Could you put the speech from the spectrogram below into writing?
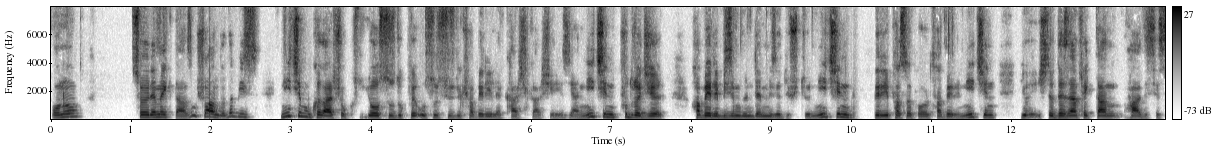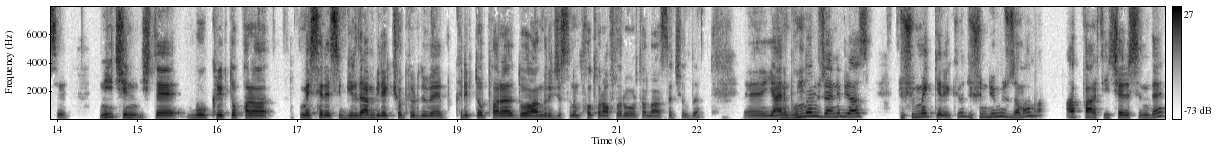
Onu söylemek lazım. Şu anda da biz niçin bu kadar çok yolsuzluk ve usulsüzlük haberiyle karşı karşıyayız? Yani niçin pudracı haberi bizim gündemimize düştü? Niçin gri pasaport haberi? Niçin işte dezenfektan hadisesi? Niçin işte bu kripto para meselesi birdenbire köpürdü ve kripto para dolandırıcısının fotoğrafları ortalığa saçıldı. E, yani bunlar üzerine biraz düşünmek gerekiyor. Düşündüğümüz zaman AK Parti içerisinde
